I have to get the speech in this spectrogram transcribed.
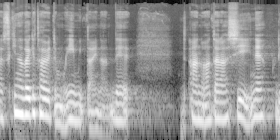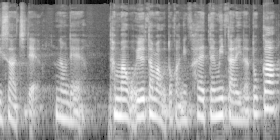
好きなだけ食べてもいいみたいなんであの新しいねリサーチで。なので卵ゆで卵とかに変えてみたりだとか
